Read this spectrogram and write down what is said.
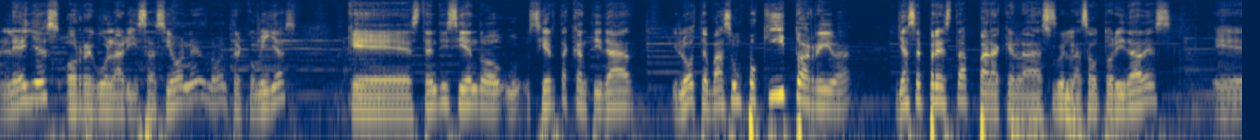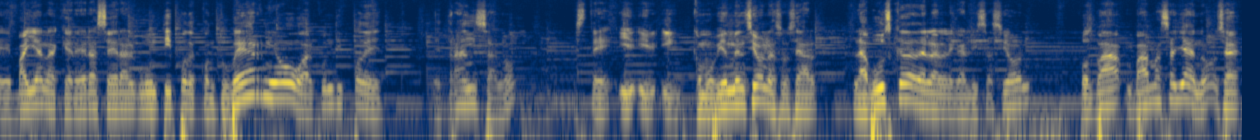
leyes o regularizaciones, ¿no? Entre comillas, que estén diciendo cierta cantidad y luego te vas un poquito arriba, ya se presta para que las, Súbele. las autoridades eh, vayan a querer hacer algún tipo de contubernio o algún tipo de, tranza, ¿no? Este, y, como bien mencionas, o sea, la búsqueda de la legalización, pues va, va más allá, ¿no? O sea,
